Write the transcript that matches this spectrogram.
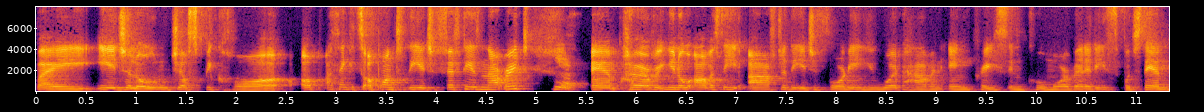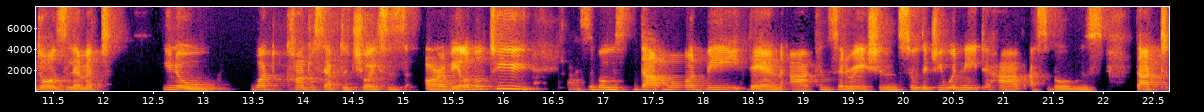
by age alone just because up I think it's up onto the age of 50 isn't that right? Yeah. Um however you know obviously after the age of 40 you would have an increase in comorbidities which then does limit you know what contraceptive choices are available to you. I suppose that would be then a consideration so that you would need to have I suppose that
